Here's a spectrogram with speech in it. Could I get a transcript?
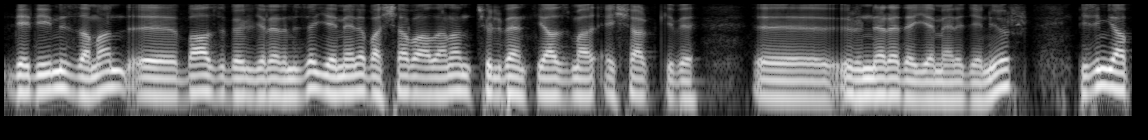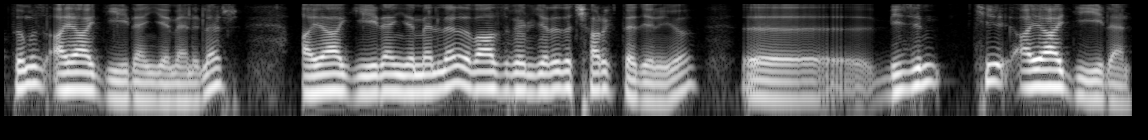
dediğimiz zaman e, bazı bölgelerimizde Yemen'e başa bağlanan tülbent, yazma, eşarp gibi e, ürünlere de Yemeni deniyor. Bizim yaptığımız ayağa giyilen Yemeniler. Ayağa giyilen Yemenilere de bazı bölgelerde çarık da deniyor. E, bizimki ayağa giyilen.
